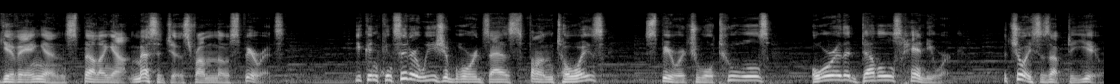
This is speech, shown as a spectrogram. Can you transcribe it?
giving and spelling out messages from those spirits. You can consider Ouija boards as fun toys, spiritual tools, or the devil's handiwork. The choice is up to you.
